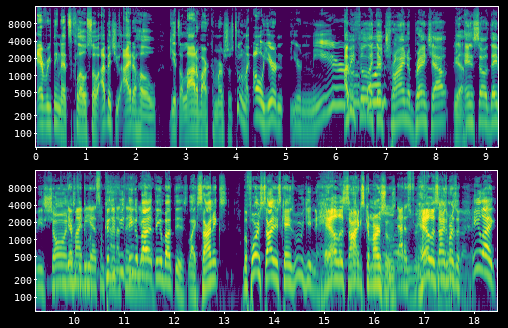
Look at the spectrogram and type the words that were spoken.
everything that's close. So I bet you Idaho gets a lot of our commercials too. I'm like, oh, you're you're near. I be feeling like they're trying to branch out, Yeah. and so they be showing. There us might the be, uh, some because if you thing, think about yeah. it, think about this: like Sonics. Before Sonics came, we were getting hella Sonics commercials. That is true. Hella Sonics commercials, and you're like,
